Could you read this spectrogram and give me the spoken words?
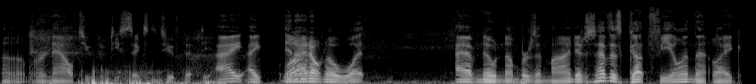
um, or now 256 to 250. I, I and I don't know what I have no numbers in mind. I just have this gut feeling that like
